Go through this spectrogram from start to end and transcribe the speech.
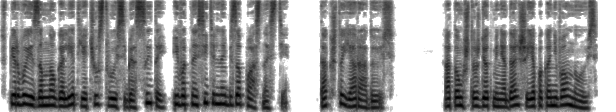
Впервые за много лет я чувствую себя сытой и в относительной безопасности, так что я радуюсь. О том, что ждет меня дальше, я пока не волнуюсь.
